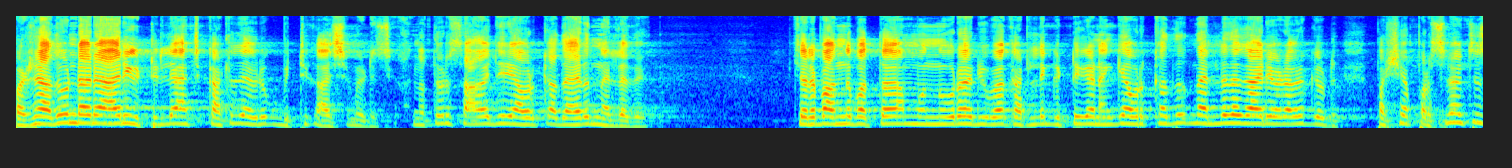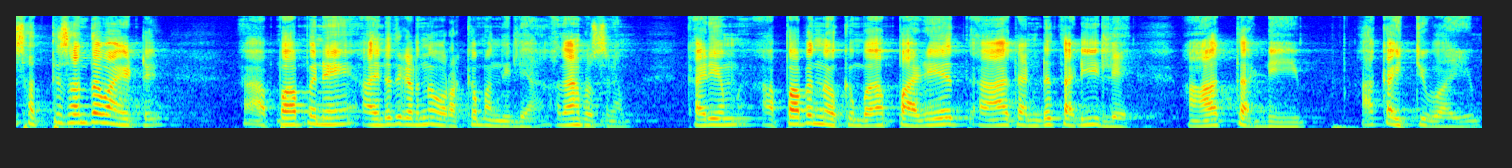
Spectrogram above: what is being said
പക്ഷേ അതുകൊണ്ട് അവർ ആരും ഇട്ടില്ല. കട്ടിൽ അവർ വിറ്റ് കാശ് മേടിച്ചു. അന്നത്തെ ഒരു സാഹചര്യം അവർക്ക് അതായിരുന്നു നല്ലത്. ചിലപ്പോൾ അന്ന് പത്ത് മുന്നൂറ് രൂപ കട്ടിലും കിട്ടുകയാണെങ്കിൽ അവർക്കത് നല്ലത് കാര്യമാണ് അവർക്ക് കിട്ടും. പക്ഷേ പ്രശ്നം വെച്ചാൽ സത്യസന്ധമായിട്ട് അപ്പാപ്പനെ അതിന്റെ അത് കിടന്ന് ഉറക്കം വന്നില്ല. അതാണ് പ്രശ്നം. കാര്യം അപ്പാപ്പൻ നോക്കുമ്പോൾ ആ പഴയ ആ രണ്ട് തടിയില്ലേ ആ തടിയും ആ കയറ്റുപായും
